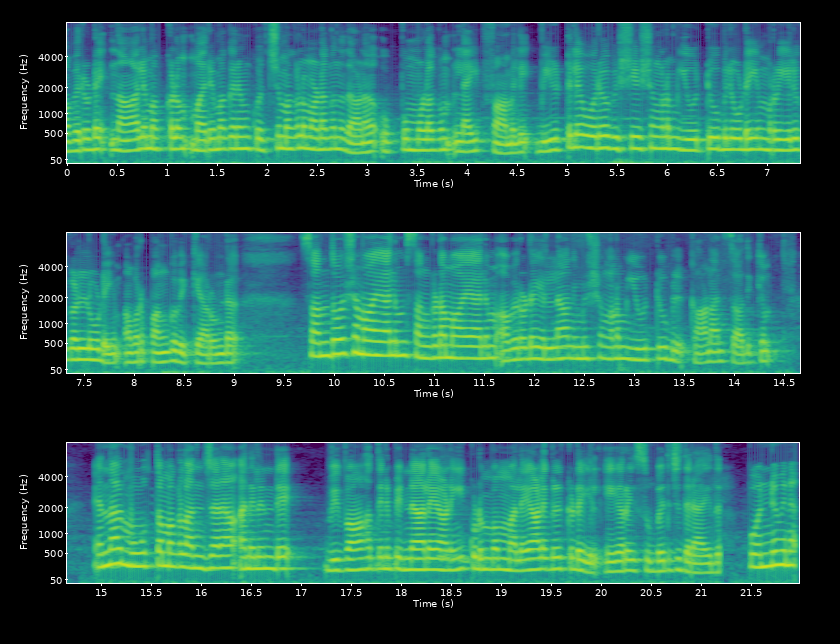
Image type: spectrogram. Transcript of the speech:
അവരുടെ നാല് മക്കളും മരുമകനും കൊച്ചുമകളും അടങ്ങുന്നതാണ് ഉപ്പുമുളകും ലൈറ്റ് ഫാമിലി. വീട്ടിലെ ഓരോ വിശേഷങ്ങളും യൂട്യൂബിലൂടെയും റീലുകളിലൂടെയും അവർ പങ്കുവെക്കാറുണ്ട്. സന്തോഷമായാലും സങ്കടമായാലും അവരുടെ എല്ലാ നിമിഷങ്ങളും യൂട്യൂബിൽ കാണാൻ സാധിക്കും. എന്നാൽ മൂത്ത മകൾ അഞ്ജന അനിലിന്റെ വിവാഹത്തിന് പിന്നാലെയാണ് ഈ കുടുംബം മലയാളികൾക്കിടയിൽ ഏറെ സുപരിചിതരായത്. പൊന്നുവിന്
